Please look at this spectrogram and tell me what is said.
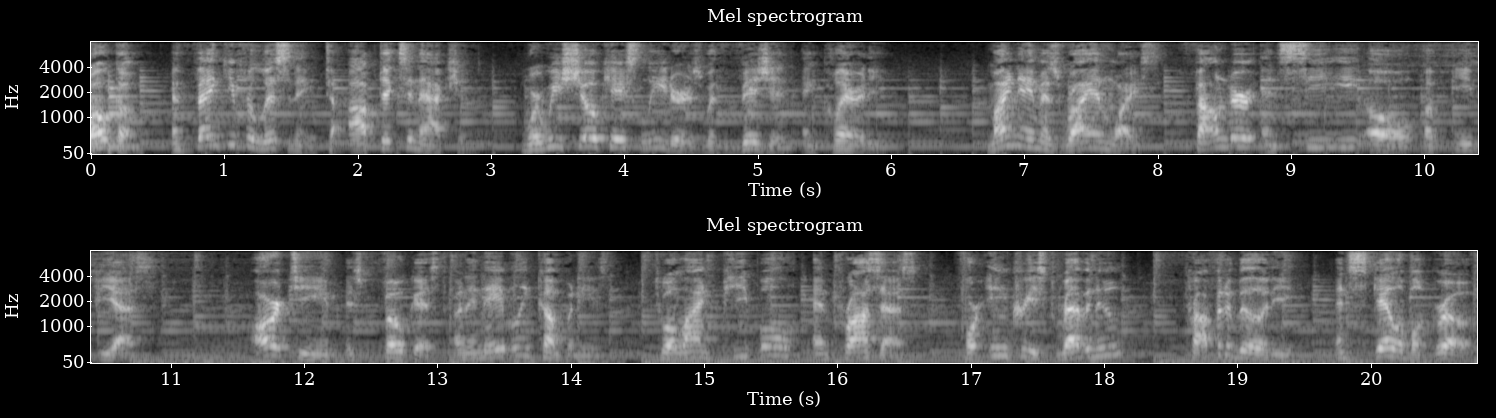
Welcome, and thank you for listening to Optics in Action, where we showcase leaders with vision and clarity. My name is Ryan Weiss, founder and CEO of EPS. Our team is focused on enabling companies to align people and process for increased revenue, profitability, and scalable growth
